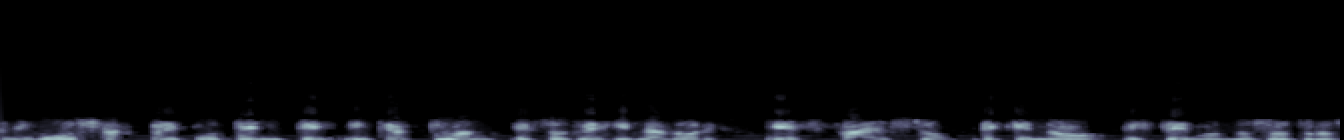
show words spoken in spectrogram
alevosa, prepotente en que actúan estos legisladores. Es falso de que no estemos nosotros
